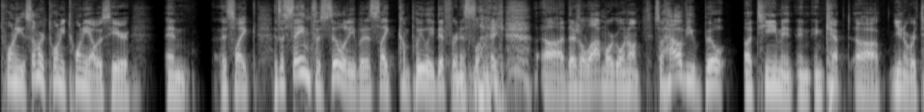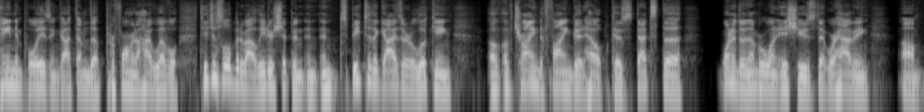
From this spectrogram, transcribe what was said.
20 summer 2020 I was here and it's like it's the same facility, but it's like completely different. It's mm-hmm. like uh, there's a lot more going on. So how have you built a team and, and, and kept uh, you know retained employees and got them to perform at a high level. Teach us a little bit about leadership and, and, and speak to the guys that are looking of, of trying to find good help because that's the one of the number one issues that we're having um,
